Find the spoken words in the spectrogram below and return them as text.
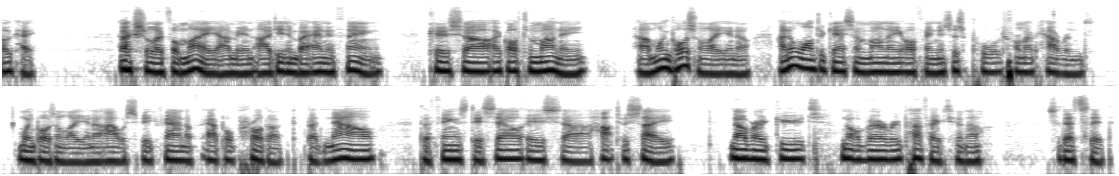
OK。Actually, for me, I mean, I didn't buy anything because uh, I got money. Uh, more importantly, you know, I don't want to get some money or financial support from my parents. More importantly, you know, I was a big fan of Apple product, but now the things they sell is uh, hard to say, not very good, not very perfect, you know. So that's it.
